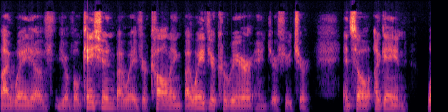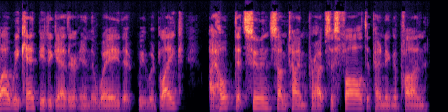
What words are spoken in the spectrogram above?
by way of your vocation, by way of your calling, by way of your career and your future. And so, again, while we can't be together in the way that we would like, I hope that soon, sometime perhaps this fall, depending upon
